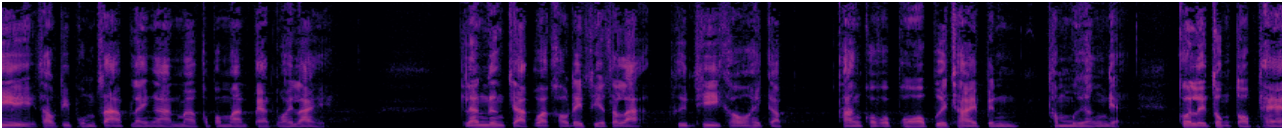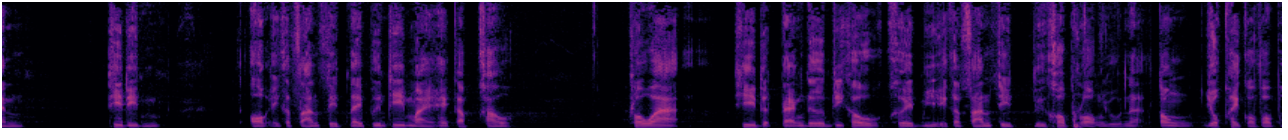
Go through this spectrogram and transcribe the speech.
ที่เท่าที่ผมทราบรายงานมาก็ประมาณ 800ไร่และเนื่องจากว่าเขาได้เสียสละพื้นที่เขาให้กับทางกฟผเพื่อใช้เป็นทำเหมืองเนี่ยก็เลยต้องตอบแทนที่ดินออกเอกสารสิทธิ์ในพื้นที่ใหม่ให้กับเขา เพราะว่าที่แปลงเดิมที่เขาเคยมีเอกสารสิทธิ์หรือครอบครองอยู่น่ะต้องยกให้กฟผ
